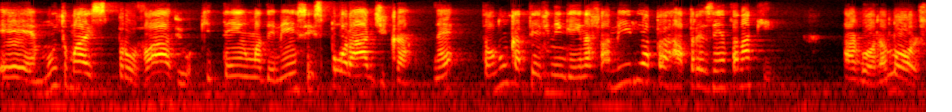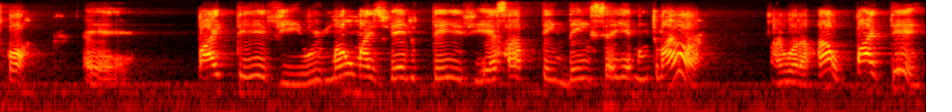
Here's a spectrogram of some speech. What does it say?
é muito mais provável que tenha uma demência esporádica, né? Então, nunca teve ninguém na família e apresenta aqui. Agora, lógico, ó, é, pai teve, o irmão mais velho teve, essa tendência aí é muito maior. Agora, ah, o pai teve,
